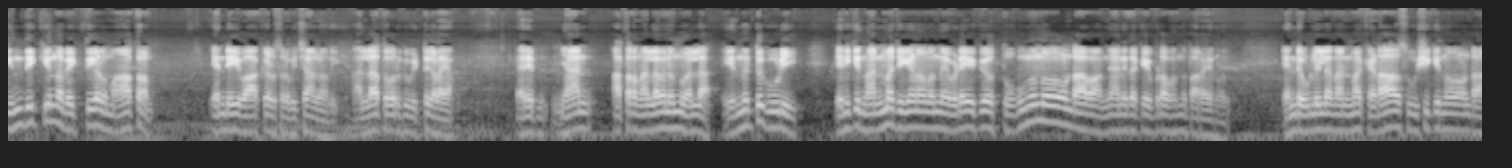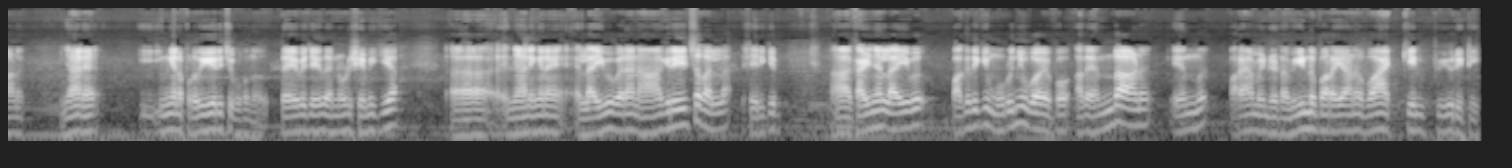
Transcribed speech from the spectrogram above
ചിന്തിക്കുന്ന വ്യക്തികൾ മാത്രം എന്റെ ഈ വാക്കുകൾ ശ്രമിച്ചാൽ മതി. അല്ലാത്തവർക്ക് വിട്ടുകളയാം. കാര്യം ഞാൻ അത്ര നല്ലവനൊന്നുമല്ല. എന്നിട്ട് കൂടി എനിക്ക് നന്മ ചെയ്യണമെന്ന് എവിടെയൊക്കെയോ തോന്നുന്നത് കൊണ്ടാവാം ഞാനിതൊക്കെ ഇവിടെ വന്ന് പറയുന്നത്. എന്റെ ഉള്ളിലെ നന്മ കെടാതെ സൂക്ഷിക്കുന്നതുകൊണ്ടാണ് ഞാൻ ഇങ്ങനെ പ്രതികരിച്ചു പോകുന്നത്. ദയവ് ചെയ്ത് എന്നോട് ക്ഷമിക്കുക. ഞാനിങ്ങനെ ലൈവ് വരാൻ ആഗ്രഹിച്ചതല്ല. ശരിക്കും കഴിഞ്ഞ ലൈവ് പകുതിക്ക് മുറിഞ്ഞു പോയപ്പോൾ അതെന്താണ് എന്ന് പറയാൻ വേണ്ടിയിട്ടാണ്. വീണ്ടും പറയുകയാണ് വാക്ക് ഇൻ പ്യൂരിറ്റി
